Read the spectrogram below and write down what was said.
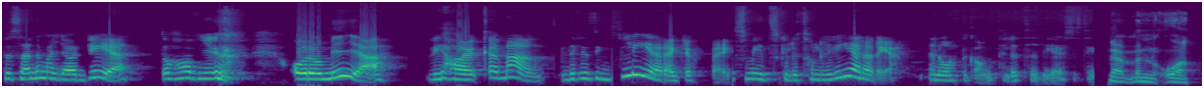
För sen när man gör det, då har vi ju Oromia, vi har Kamant. Det finns ju flera grupper som inte skulle tolerera det, en återgång till ett tidigare system. Nej, men och att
